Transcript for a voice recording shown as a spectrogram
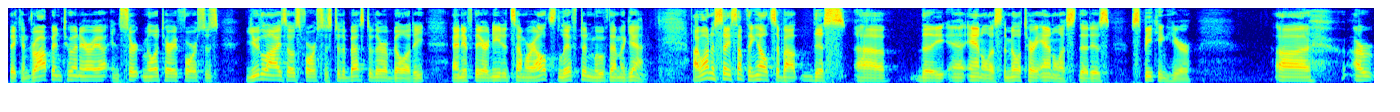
They can drop into an area, insert military forces, utilize those forces to the best of their ability, and if they are needed somewhere else, lift and move them again. I want to say something else about this, uh, the uh, analyst, the military analyst that is speaking here. Uh, our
